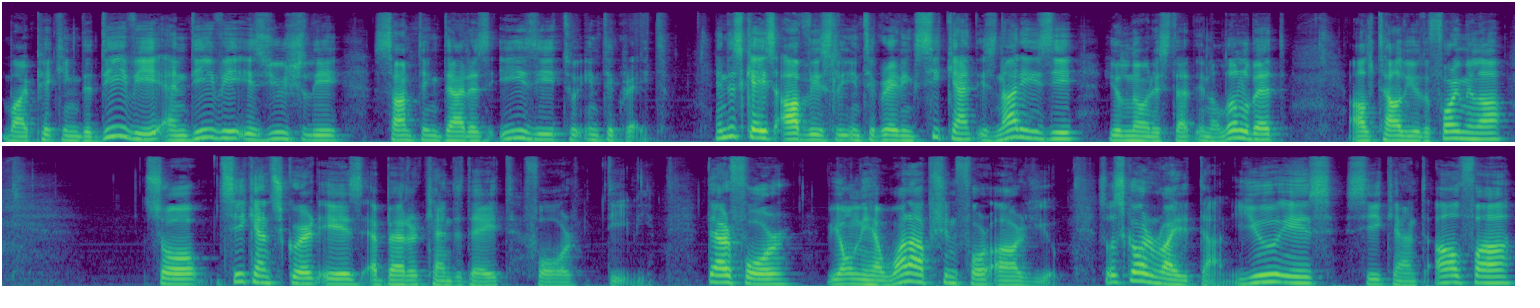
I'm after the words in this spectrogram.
by picking the dv and dv is usually something that is easy to integrate. In this case, obviously integrating secant is not easy. You'll notice that in a little bit. I'll tell you the formula. So secant squared is a better candidate for dv. Therefore, we only have one option for our u. So let's go ahead and write it down. u is secant alpha,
